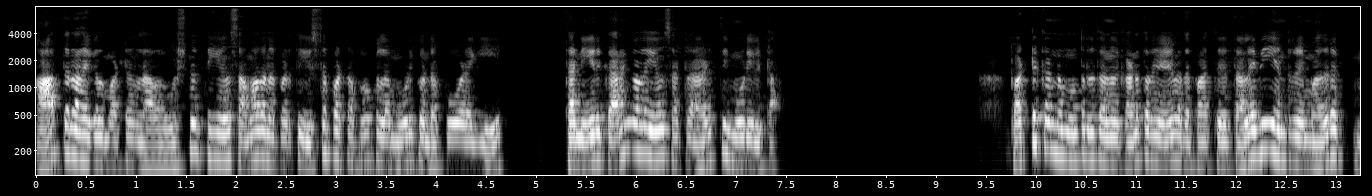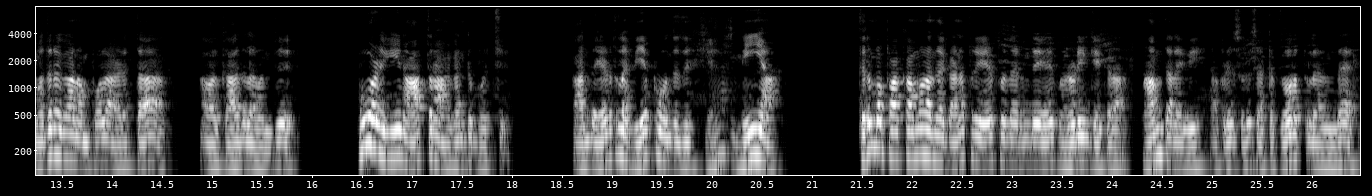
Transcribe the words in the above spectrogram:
ஆத்திர அலைகள் மட்டும் இல்ல. அவள் உஷ்ணத்தையும் சமாதானப்படுத்தி இஷ்டப்பட்ட போக்குல மூடிக்கொண்ட பூழகி தன் இரு கரங்களையும் சற்று அழுத்தி மூடிவிட்டான். பட்டுக்கண்ணம் ஒன்று தனது கணத்துடன் எழுவதை பார்த்து தலைவி என்று மதுர மதுரகானம் போல அழைத்தா? அவள் காதுல வந்து பூவழகியின் ஆத்திரம் அகன்று போச்சு. அந்த இடத்துல வியப்பு வந்தது. "ஏ, நீயா? திரும்ப பார்க்காம அந்த கணத்துல இழப்புல இருந்து மறுபடியும் கேட்கிறான். ஆம் தலைவி அப்படின்னு சொல்லி சற்று தூரத்துல இருந்த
